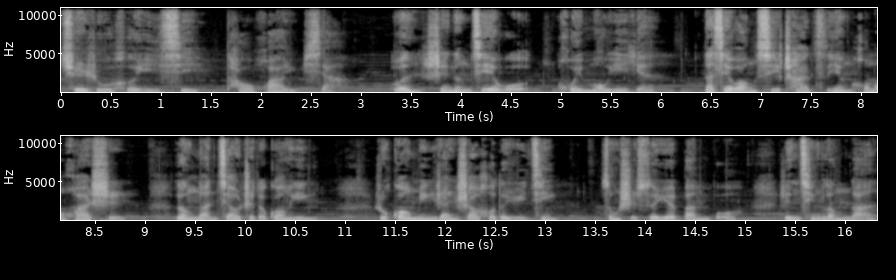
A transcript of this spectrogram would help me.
却如何依稀桃花雨下？问谁能借我回眸一眼？那些往昔姹紫嫣红的花时，冷暖交织的光阴，如光明燃烧后的余烬。纵使岁月斑驳，人情冷暖，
